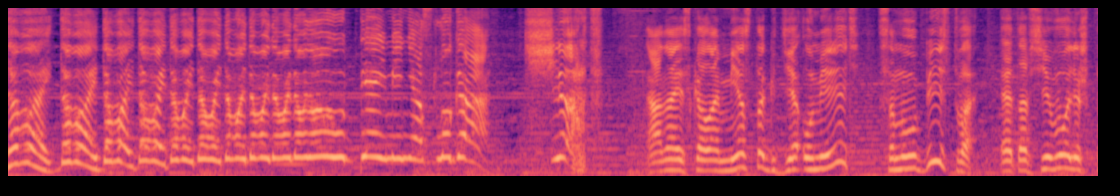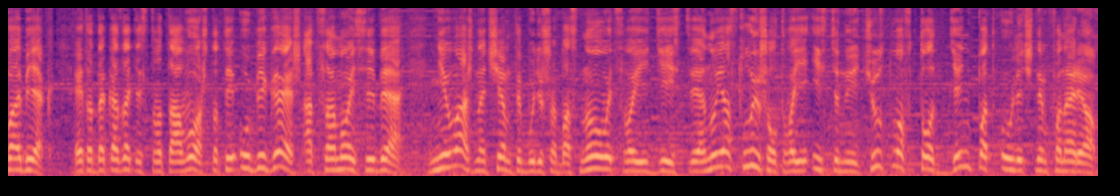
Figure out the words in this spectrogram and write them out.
Давай, давай, давай, давай, давай, давай, давай, давай, давай, давай, давай, убей меня, слуга! Черт! Она искала место, где умереть? Самоубийство? Это всего лишь побег. Это доказательство того, что ты убегаешь от самой себя. Неважно, чем ты будешь обосновывать свои действия, но я слышал твои истинные чувства в тот день под уличным фонарем.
